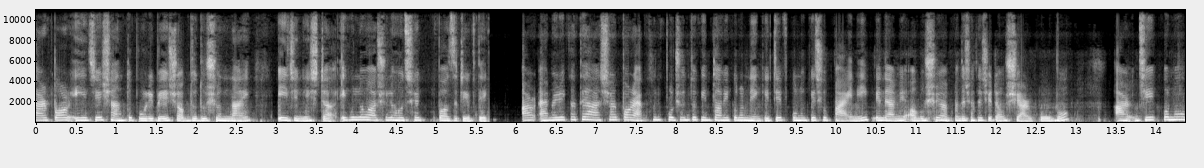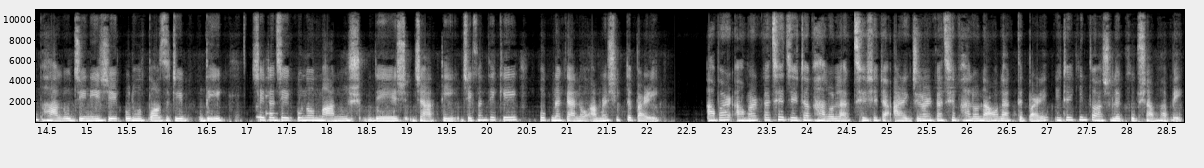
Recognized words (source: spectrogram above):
তারপর এই যে শান্ত পরিবেশ, শব্দ দূষণ নাই, এই জিনিসটা, এগুলো আসলে হচ্ছে পজিটিভ দিক। আর আমেরিকাতে আসার পর এখন পর্যন্ত কিন্তু আমি কোনো নেগেটিভ কোনো কিছু পাইনি, পেলে আমি অবশ্যই আপনাদের সাথে সেটাও শেয়ার করব। আর যে কোনো ভালো জিনিস, যে কোনো পজিটিভ দিক, সেটা যে কোনো মানুষ, দেশ, জাতি, যেখান থেকে হোক না কেন আমরা শিখতে পারি। আবার আমার কাছে যেটা ভালো লাগছে, সেটা আরেকজনের কাছে ভালো নাও লাগতে পারে, এটাই কিন্তু আসলে খুব স্বাভাবিক।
